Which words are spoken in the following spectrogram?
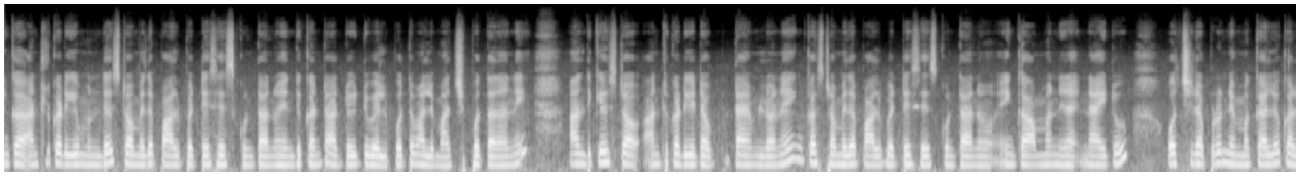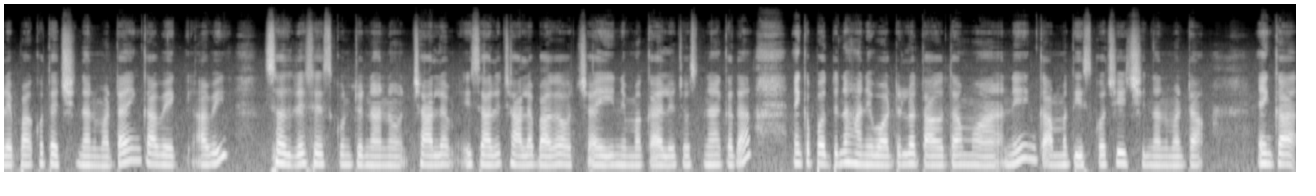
ఇంకా అంట్లు కడిగే ముందే స్టవ్ మీద పాలు పెట్టేసేసుకుంటాను. ఎందుకంటే అటు ఇటు వెళ్ళిపోతే మళ్ళీ మర్చిపోతానని. అందుకే స్టవ్ అంట్లు కడిగే టైంలోనే ఇంకా స్టవ్ మీద పాలు పెట్టేసేసుకుంటాను. ఇంకా అమ్మ నైట్ వచ్చేటప్పుడు నిమ్మకాయలు కరివేపాకు తెచ్చిందనమాట. ఇంకా అవి అవి సదిలేసేసుకుంటున్నాను చాలా ఈసారి చాలా బాగా వచ్చాయి నిమ్మకాయలు చూస్తున్నాయి కదా. ఇంకా పొద్దున హనీ వాటర్లో తాగుతాము అని ఇంకా అమ్మ తీసుకొచ్చి ఇచ్చిందనమాట. ఇంకా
